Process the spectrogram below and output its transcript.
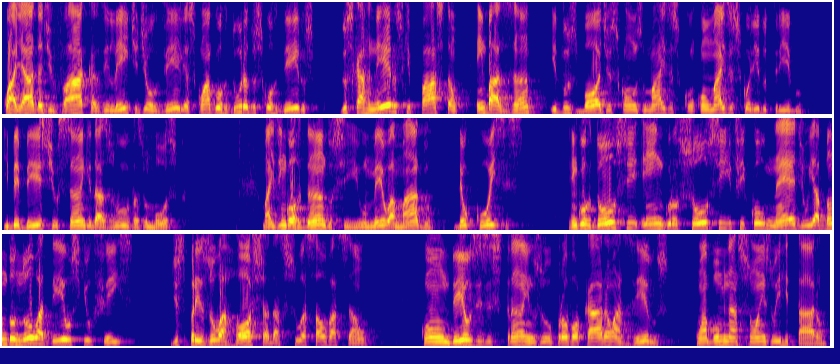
coalhada de vacas e leite de ovelhas, com a gordura dos cordeiros, dos carneiros que pastam em Bazã e dos bodes com, os mais, com o mais escolhido trigo e bebeste o sangue das uvas, o mosto. Mas engordando-se, o meu amado deu coices, Engordou-se e engrossou-se e ficou nédio e abandonou a Deus que o fez. Desprezou a rocha da sua salvação. Com deuses estranhos o provocaram a zelos, com abominações o irritaram.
